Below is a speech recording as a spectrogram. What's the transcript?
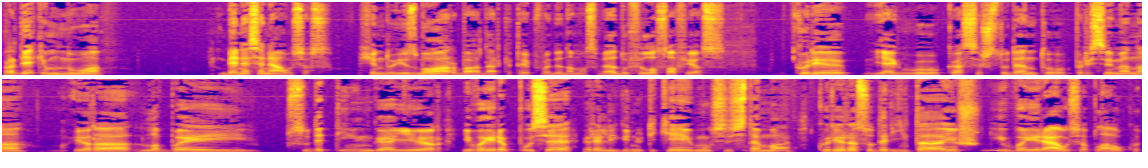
Pradėkim nuo be neseniausios hinduizmo arba dar kitaip vadinamos vedų filosofijos, kuri, jeigu kas iš studentų prisimena, yra labai sudėtinga ir įvairia pusė religinių tikėjimų sistema, kuri yra sudaryta iš įvairiausio plauko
